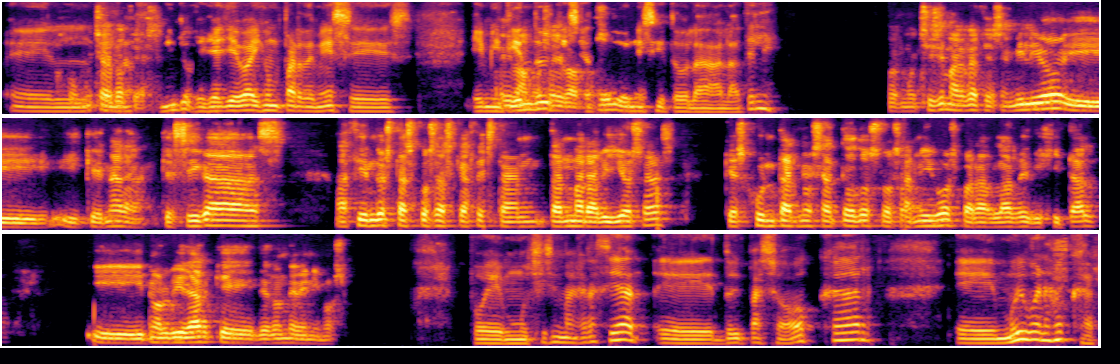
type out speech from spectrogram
El, muchas gracias. Que ya lleváis un par de meses emitiendo y que sea todo un éxito la, tele. Pues muchísimas gracias, Emilio, y, que nada, que sigas haciendo estas cosas que haces tan, tan maravillosas, que es juntarnos a todos los amigos para hablar de digital y no olvidar que de dónde venimos. Pues muchísimas gracias. Eh, doy paso a Oscar. Eh, muy buenas, Oscar.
